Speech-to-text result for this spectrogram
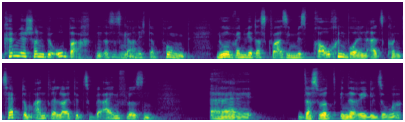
können wir schon beobachten, das ist mhm. gar nicht der Punkt. Nur wenn wir das quasi missbrauchen wollen als Konzept, um andere Leute zu beeinflussen, äh, das wird in der Regel so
